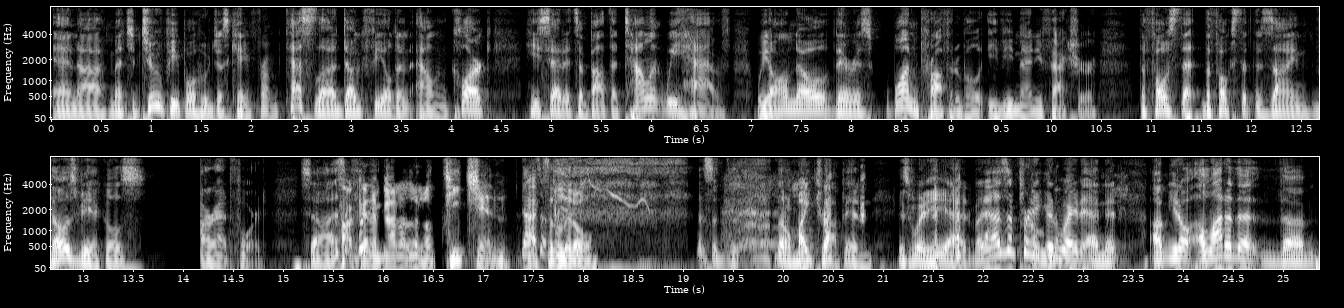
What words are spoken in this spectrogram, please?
and uh, mentioned two people who just came from Tesla, Doug Field and Alan Clarke. He said it's about the talent we have. We all know there is one profitable EV manufacturer. The folks that the folks that design those vehicles are at Ford. So that's Talking pretty- about a little teaching. That's That's, a- a, little. That's a little mic drop in is what he had, but that's a pretty good way to end it. Um, you know, a lot of the the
